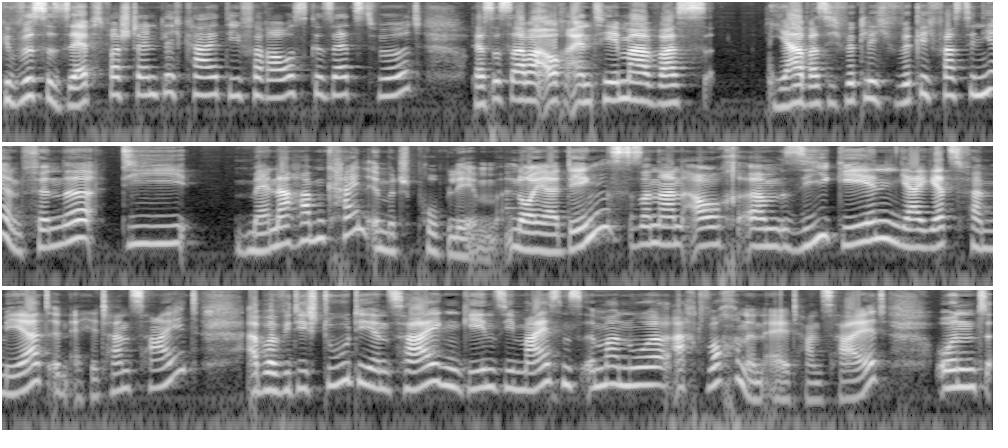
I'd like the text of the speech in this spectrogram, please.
gewisse Selbstverständlichkeit, die vorausgesetzt wird. Das ist aber auch ein Thema, was ja, was ich wirklich, wirklich faszinierend finde. Die Männer haben kein Imageproblem neuerdings, sondern auch ähm, sie gehen ja jetzt vermehrt in Elternzeit. Aber wie die Studien zeigen, gehen sie meistens immer nur acht Wochen in Elternzeit und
